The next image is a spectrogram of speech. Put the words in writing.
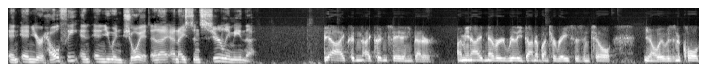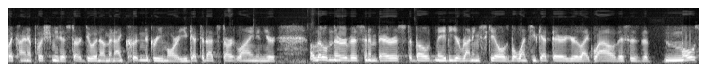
and, and you're healthy and, and you enjoy it. And I and I sincerely mean that. Yeah, I couldn't I couldn't say it any better. I mean, I'd never really done a bunch of races until, you know, it was Nicole that kind of pushed me to start doing them, and I couldn't agree more. You get to that start line and you're a little nervous and embarrassed about maybe your running skills, but once you get there, you're like, wow, this is the most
